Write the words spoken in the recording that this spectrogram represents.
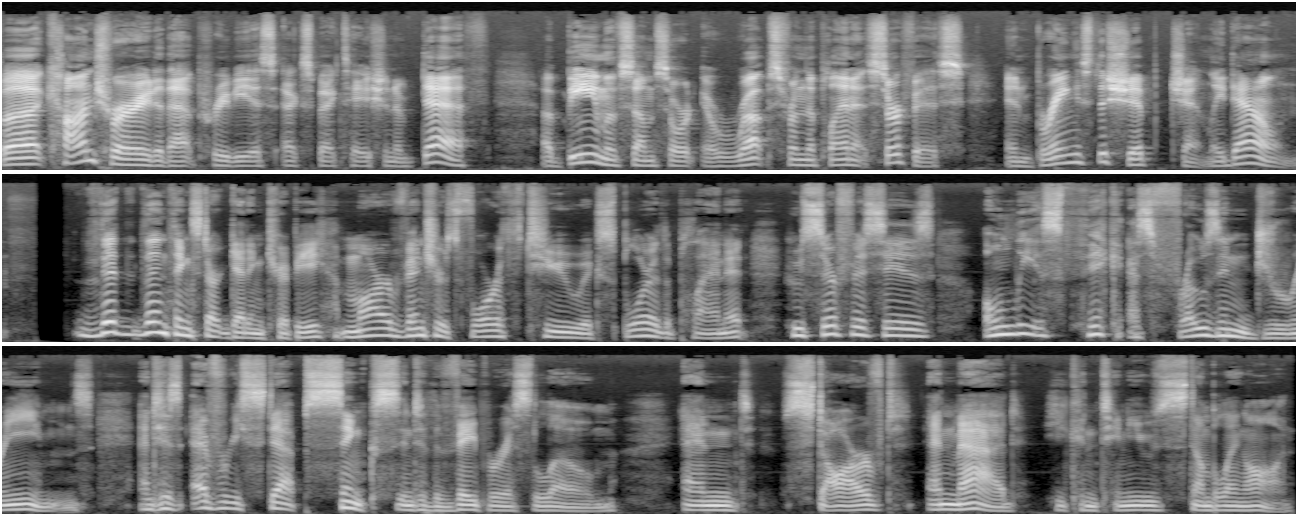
But contrary to that previous expectation of death, a beam of some sort erupts from the planet's surface and brings the ship gently down. Then things start getting trippy. Mar ventures forth to explore the planet, whose surface is only as thick as frozen dreams, and his every step sinks into the vaporous loam. And starved and mad, he continues stumbling on.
